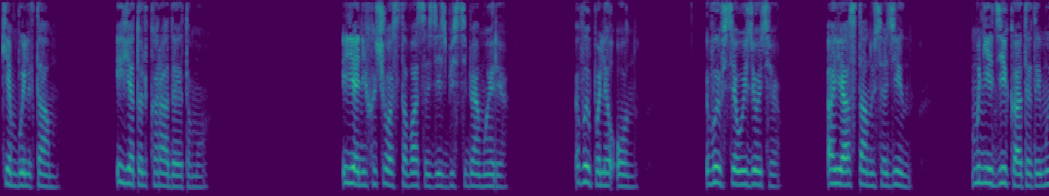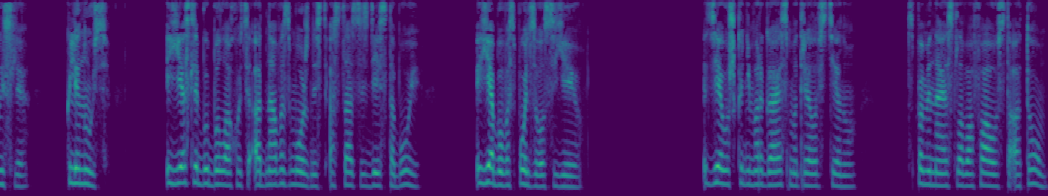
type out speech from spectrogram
кем были там. И я только рада этому. И я не хочу оставаться здесь без тебя, Мэри. Выпалил он. Вы все уйдете, а я останусь один. Мне дико от этой мысли — Клянусь, если бы была хоть одна возможность остаться здесь с тобой, я бы воспользовался ею. Девушка, не моргая, смотрела в стену, вспоминая слова Фауста о том,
